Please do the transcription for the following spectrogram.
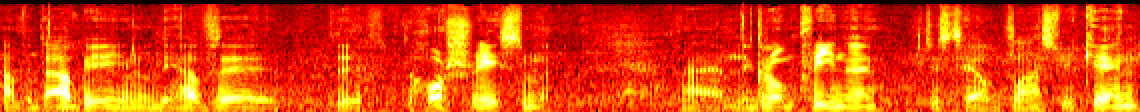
Abu Dhabi. You know, they have the, the, the horse race, um, the Grand Prix now, just held last weekend.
